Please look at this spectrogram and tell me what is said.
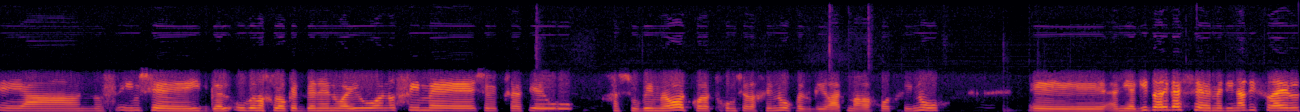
אה, הנושאים שהתגלעו במחלוקת בינינו היו הנושאים אה, שמבחינתי היו חשובים מאוד, כל התחום של החינוך וסגירת מערכות חינוך. אה, אני אגיד רגע שמדינת ישראל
